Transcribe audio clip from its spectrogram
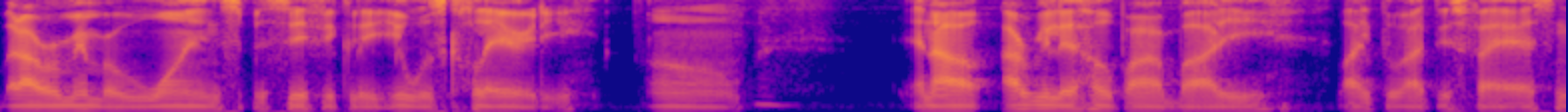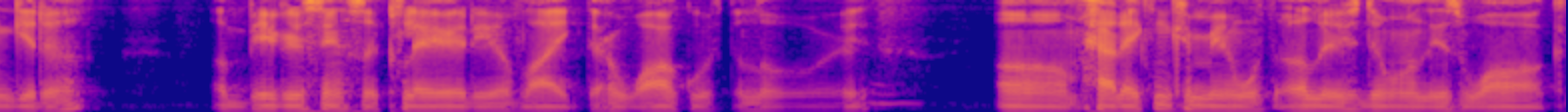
but I remember one specifically. It was clarity, um, and I I really hope our body like throughout this fast can get a a bigger sense of clarity of like their walk with the Lord. Um, how they can commune with others during this walk,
